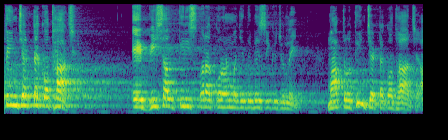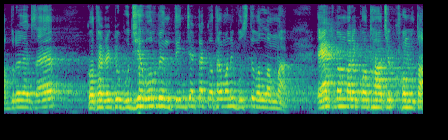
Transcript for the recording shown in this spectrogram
তিন চারটা কথা আছে। এই বিশাল তিরিশ পারা কোরআন মাজিদে বেশি কিছু নেই। মাত্র তিন চারটা কথা আছে। আব্দুল রাজাক সাহেব কথাটা একটু বুঝিয়ে বলবেন? তিন, চারটা কথা মানে বুঝতে পারলাম না। এক নম্বরে কথা আছে ক্ষমতা।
